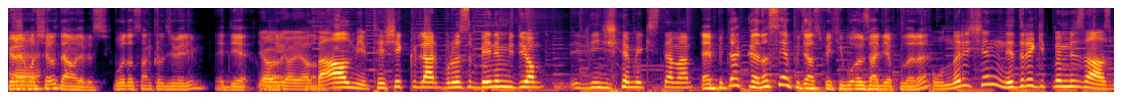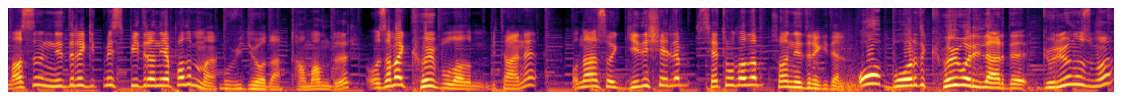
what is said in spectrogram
Görev Ee. başarılı devam edebiliriz. Burada sana kılıcı vereyim. Hediye Yo olarak yo yo ben almayayım. Teşekkürler. Burası benim videom. Linç yemek istemem. E bir dakika nasıl yapacağız peki bu özel yapıları? Onlar için Nether'a gitmemiz lazım. Aslında Nether'a gitme speedrun'ı yapalım mı bu videoda? Tamamdır. O zaman köy bulalım bir tane. Ondan sonra gelişelim, set olalım, sonra Nether'a gidelim. O bu arada köy var ileride. Görüyorsunuz mu?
